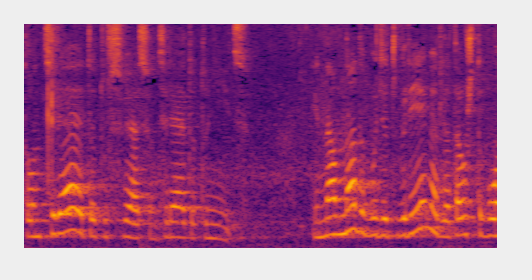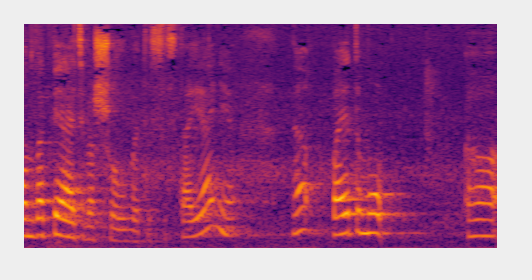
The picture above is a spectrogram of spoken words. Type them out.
то он теряет эту связь, он теряет эту нить. И нам надо будет время для того, чтобы он опять вошел в это состояние. Да? Поэтому э,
